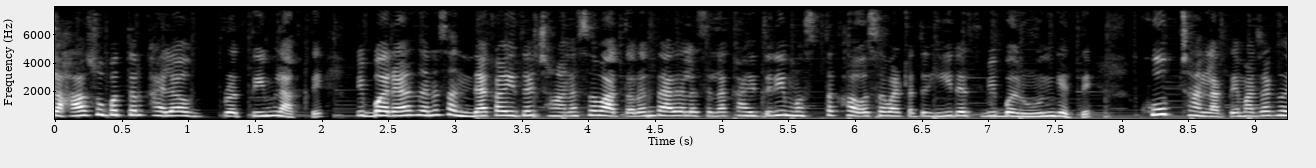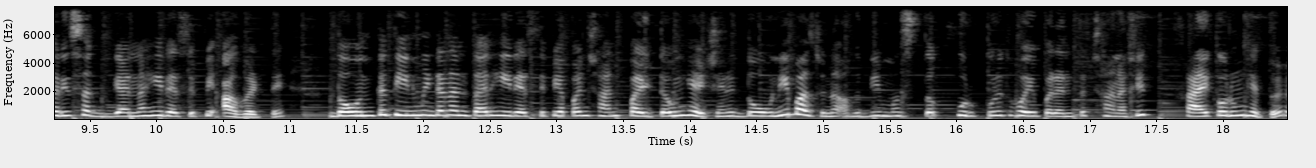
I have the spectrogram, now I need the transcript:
चहासोबत तर खायला अप्रतिम लागते. मी बऱ्याच जण संध्याकाळी जर छान असं वातावरण तयार झालं असेल काहीतरी मस्त खावं असं वाटलं तर ही रेसिपी बनवून घेते. खूप छान लागते. माझ्या घरी सगळ्यांना ही रेसिपी आवडते. दोन ते तीन मिनिटानंतर ही रेसिपी आपण छान पलटवून घ्यायची आणि दोन्ही बाजूनं अगदी मस्त कुरकुरीत होईपर्यंत छान अशी फ्राय करून घेतोय.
